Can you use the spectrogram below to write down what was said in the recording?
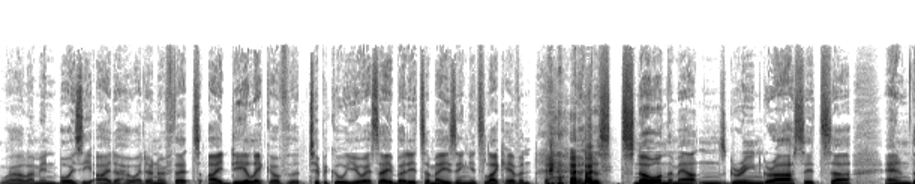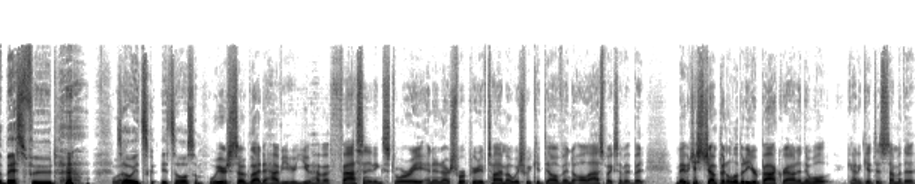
Well, I'm in Boise, Idaho. I don't know if that's idyllic of the typical USA, but it's amazing. It's like heaven. just snow on the mountains, green grass. It's uh, and the best food. Well, so it's it's awesome. We are so glad to have you here. You have a fascinating story, and in our short period of time, I wish we could delve into all aspects of it. But maybe just jump in a little bit of your background, and then we'll kind of get to some of the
